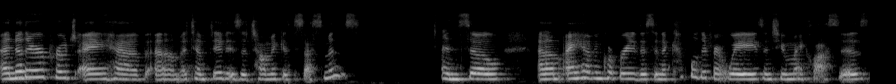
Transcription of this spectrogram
Another approach I have um, attempted is atomic assessments. And so um, I have incorporated this in a couple different ways into my classes.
